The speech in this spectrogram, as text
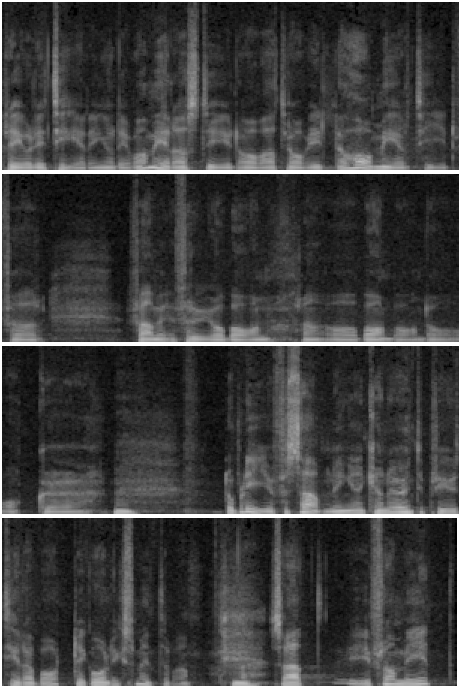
prioritering och det var mera styrd av att jag ville ha mer tid för fru och barn och barnbarn. Då. Och, eh, mm. Då blir ju församlingen, kan jag inte prioritera bort, det går liksom inte. Va? Så att ifrån mitt,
